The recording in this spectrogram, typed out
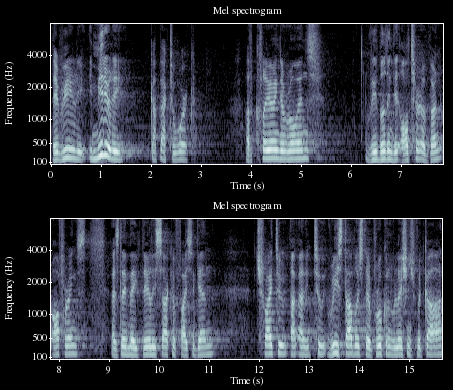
they really immediately got back to work of clearing the ruins, rebuilding the altar of burnt offerings as they made daily sacrifice again, tried to, uh, to reestablish their broken relationship with God.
